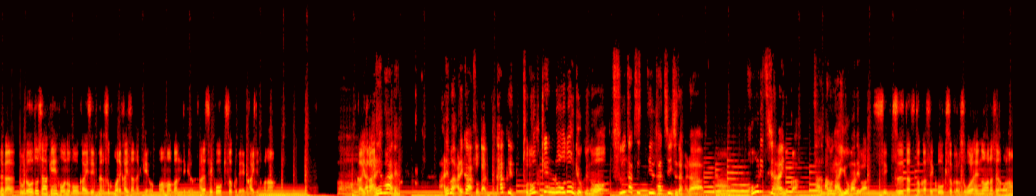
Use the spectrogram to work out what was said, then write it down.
なんか、でも労働者派遣法の法改正ってなんかそこまで書いてたんだっけ？あんまわかんないけど、あれ施行規則で書いてるのかな？あーガイドライン。あれはでも、あれはあれか、そっか、各都道府県労働局の通達っていう立ち位置だから、うん。法律じゃないのか、さあの内容までは。せ通達とか施行規則とかそこら辺の話なのかな？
